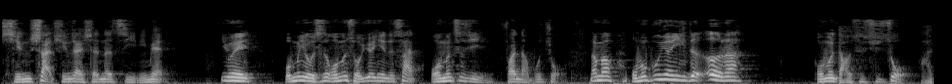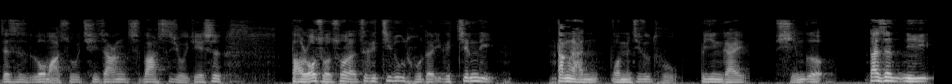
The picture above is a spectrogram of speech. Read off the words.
行善，行在神的旨意里面，因为我们有时我们所愿意的善，我们自己反倒不做；那么我们不愿意的恶呢，我们倒是去做啊。这是罗马书七章十八、十九节，是保罗所说的这个基督徒的一个经历。当然，我们基督徒不应该行恶，但是你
